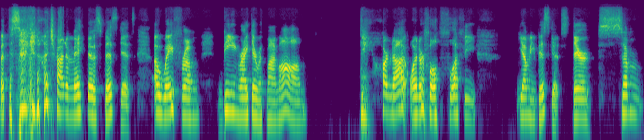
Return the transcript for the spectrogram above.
But the second I try to make those biscuits away from being right there with my mom, they are not wonderful, fluffy, yummy biscuits. They're some,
